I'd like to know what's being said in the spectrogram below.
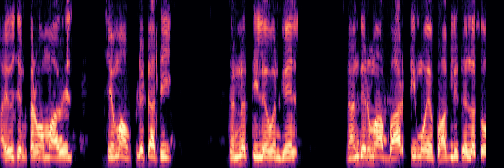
આયોજન કરવામાં આવેલ જેમાં ઉપલેટાથી જન્નત ઇલેવન ગેલ નાંદેડમાં બાર ટીમોએ ભાગ લીધેલ હતો.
